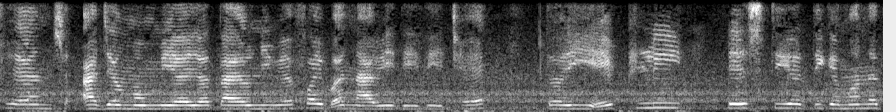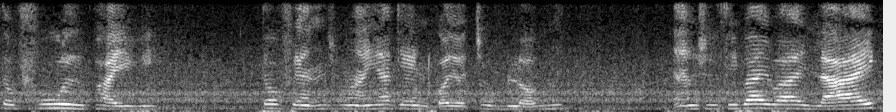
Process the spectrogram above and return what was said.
ફ્રેન્ડ્સ આજે મમ્મીએ રતાળુની વેફર બનાવી દીધી છે. તો એ એટલી ટેસ્ટી હતી કે મને તો ફૂલ ભાવી તો ફ્રેન્ડ્સ હું અહીંયા જઈને કર્યો છું બ્લોગનું એમ સુધી bye bye like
